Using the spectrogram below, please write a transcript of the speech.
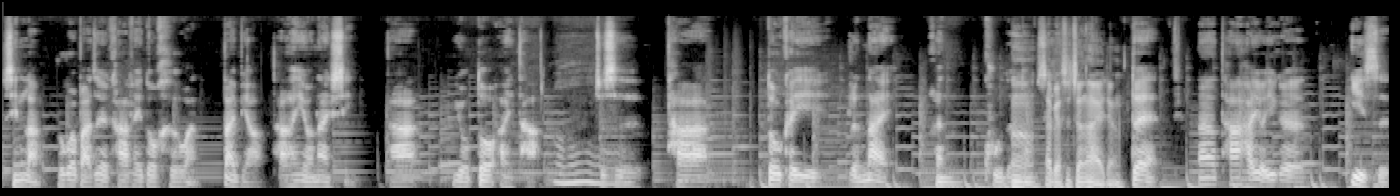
新郎如果把这个咖啡都喝完，代表他很有耐心，他。有多爱他，哦，就是他都可以忍耐很苦的东西，代表是真爱这样。对，那他还有一个意思，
